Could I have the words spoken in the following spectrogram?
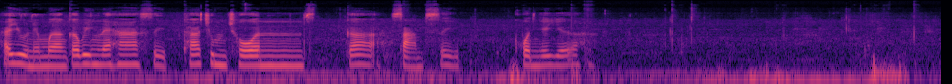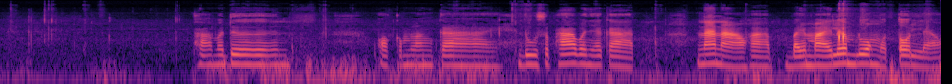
ถ้าอยู่ในเมืองก็วิ่งได้ห้าสิบ ถ้าชุมชนก็สามสิบ คนเยอะๆค่ะามาเดิน ออกกำลังกาย ดูสภาพบรรยากาศหน้าหนาวค่ะ ใบไม้เริ่มร่วงหมดต้นแล้ว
